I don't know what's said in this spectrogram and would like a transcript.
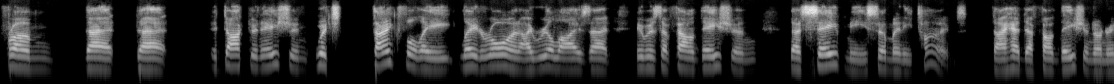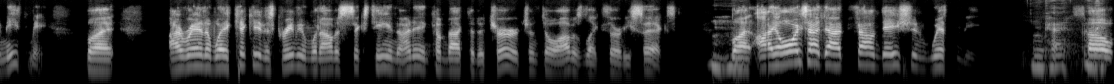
from that that indoctrination, which thankfully later on I realized that it was a foundation that saved me so many times. I had that foundation underneath me. But I ran away kicking and screaming when I was 16. I didn't come back to the church until I was like 36. Mm-hmm. But I always had that foundation with me. Okay. So,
